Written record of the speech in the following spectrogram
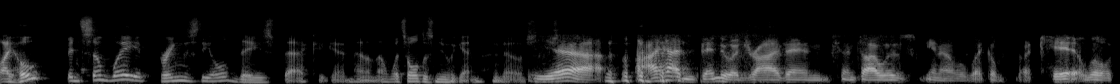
I hope in some way it brings the old days back again. I don't know what's old is new again. Who knows? Yeah, I hadn't been to a drive-in since I was, you know, like a, a kid, a little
